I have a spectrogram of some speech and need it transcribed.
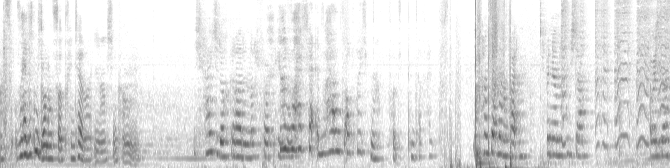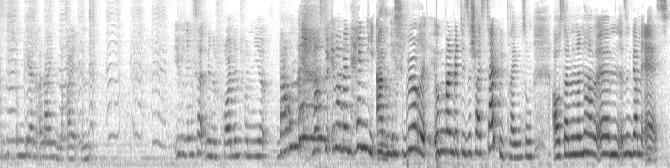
Achso, du hättest mich auch noch vor Printer reiten lassen können. Ich reite doch gerade nach Fort Ja, Pinter. du hast, ja- du hast auch manchmal vor Printer reiten lassen. Du kannst ja immer noch reiten. Ich bin ja noch nicht da. Aber ich lasse dich ungern allein reiten. Übrigens hat mir eine Freundin von mir. Warum machst du immer mein Handy an? Ich schwöre, irgendwann wird diese scheiß Zeitbegrenzung aus sein und dann haben, ähm, sind wir am S.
